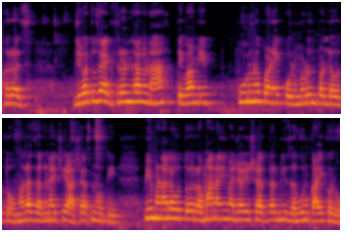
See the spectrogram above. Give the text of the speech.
खरंच जेव्हा तुझा ॲक्सिडेंट झाला ना तेव्हा मी पूर्णपणे कोलमडून पडलो होतो. मला जगण्याची आशाच नव्हती. मी म्हणालो होतो रमा नाही माझ्या आयुष्यात तर मी जगून काय करू?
